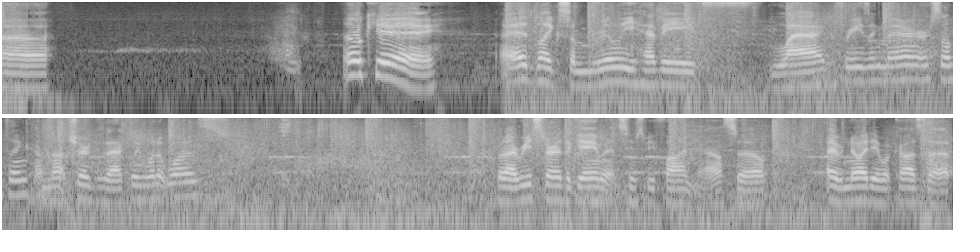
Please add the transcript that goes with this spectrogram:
Uh... Okay. I had like some really heavy lag freezing there or something. I'm not sure exactly what it was. But I restarted the game and it seems to be fine now, so I have no idea what caused that.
